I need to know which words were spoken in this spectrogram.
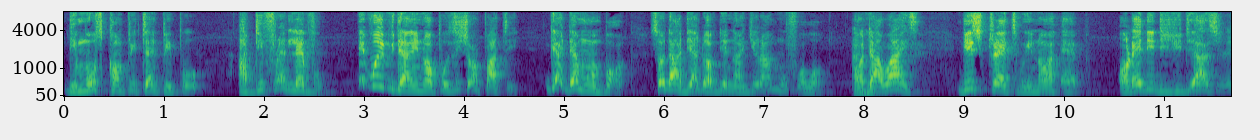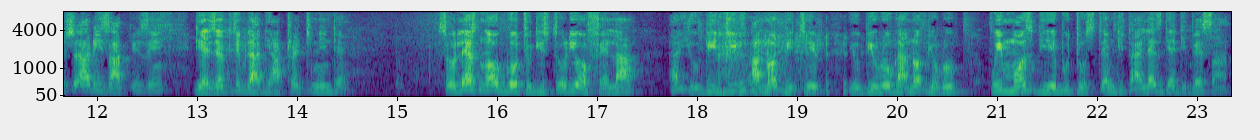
the most competent people at different level. Even if they are in opposition party, get them on board so that at the end of the day, Nigeria move forward. Otherwise, this threat will not help. Already the judiciary is accusing the executive that they are threatening them. So let's not go to the story of Fela. uh, you be thief and not be thief. You be rogue and not be rogue. We must be able to stem the tide. Let's get the best hand.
